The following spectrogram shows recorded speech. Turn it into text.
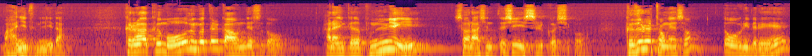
많이 듭니다. 그러나 그 모든 것들 가운데서도 하나님께서 분명히 선하신 뜻이 있을 것이고 그들을 통해서 또 우리들에게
